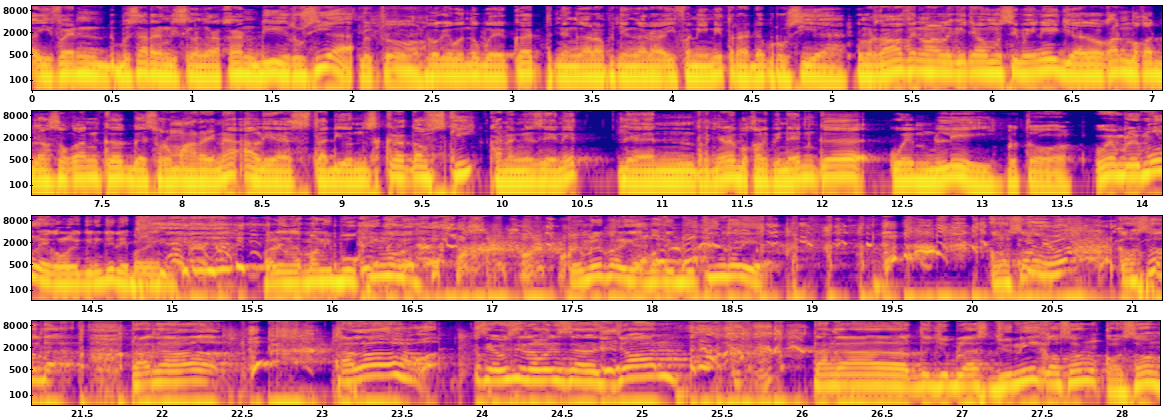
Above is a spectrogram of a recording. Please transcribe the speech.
event besar yang diselenggarakan di Rusia. Betul. sebagai bentuk boykot penyelenggara-penyelenggara event ini terhadap Rusia. Yang pertama final Liga Champions musim ini dijadwalkan bakal dilangsungkan ke Gazprom Arena alias Stadion Skratovski kandangnya Zenit dan rencana bakal pindahin ke Wembley Betul. Wembley mulu ya kalau gini-gini paling paling gampang di booking apa? Wembley paling gampang di booking kali ya. Kosong. Kosong tak tanggal Halo, siapa sih namanya saya John? Tanggal 17 Juni kosong kosong.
